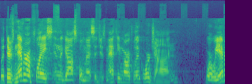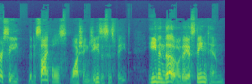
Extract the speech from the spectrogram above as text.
But there's never a place in the gospel messages, Matthew, Mark, Luke, or John, where we ever see the disciples washing Jesus' feet, even though they esteemed him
